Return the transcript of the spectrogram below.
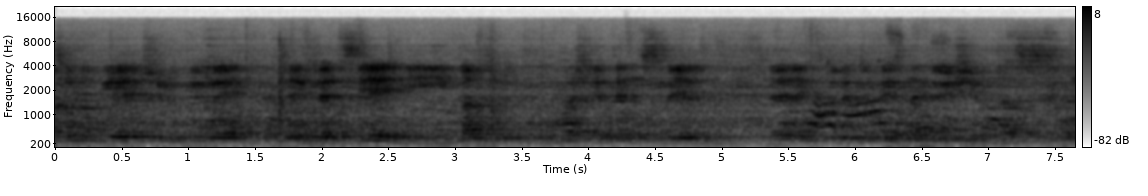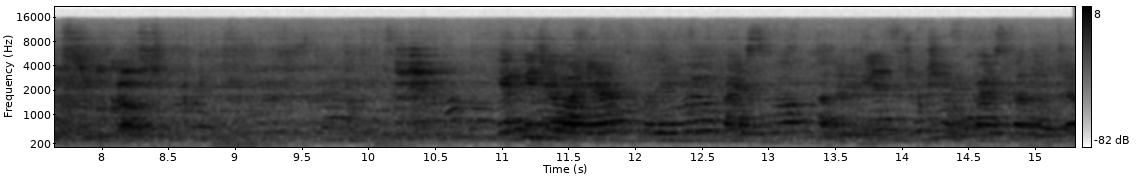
bardzo, lubię, czy lubimy Grecję i bardzo lubimy właśnie ten styl, e, który tutaj znajduje się u nas, u nas w lokalu. Jakie działania podejmują Państwo, aby klient czuł się u Państwa dobrze?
